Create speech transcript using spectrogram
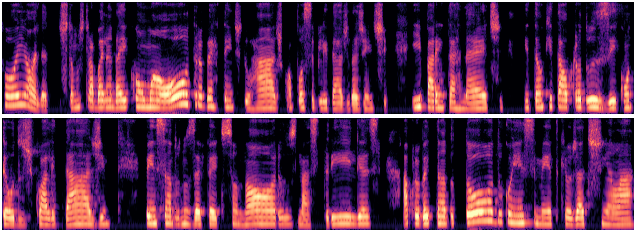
foi, olha, estamos trabalhando aí com uma outra vertente do rádio, com a possibilidade da gente ir para a internet, então que tal produzir conteúdos de qualidade, pensando nos efeitos sonoros, nas trilhas, aproveitando todo o conhecimento que eu já tinha lá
